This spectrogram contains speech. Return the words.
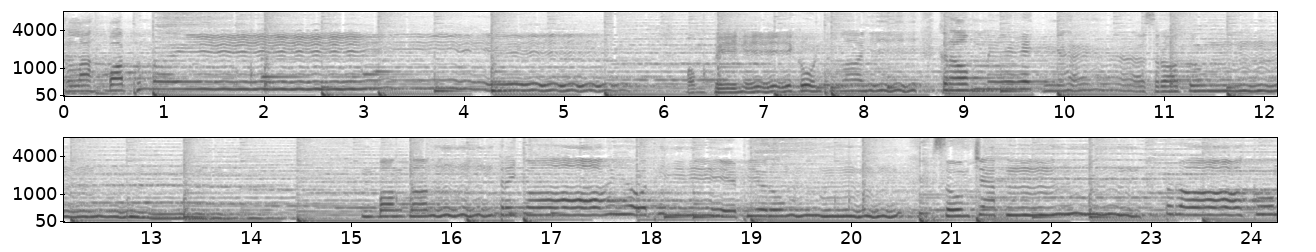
ផ្លាស់បត់ថ្មីបំពេកូនថ្លៃក្រោមមេឃងាស្រទុំបងតន់ត្រីកយោធាភិរមសូមចាប់ប្រគុំ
